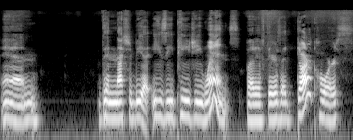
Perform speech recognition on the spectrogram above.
And then that should be an easy PG wins. But if there's a dark horse,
